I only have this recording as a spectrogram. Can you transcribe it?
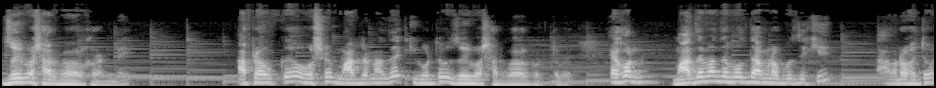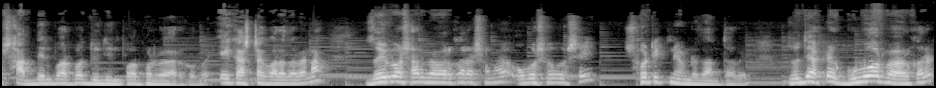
জৈব সার ব্যবহার করেন নাই। আপনাকে অবশ্যই মাঝে মাঝে কী করতে হবে? জৈব সার ব্যবহার করতে হবে। এখন মাঝে মাঝে বলতে আমরা বুঝি কি? আমরা হয়তো সাত দিন পর পর, দুই দিন পর পর ব্যবহার করব। এই কাজটা করা যাবে না। জৈব সার ব্যবহার করার সময় অবশ্যই অবশ্যই সঠিক নিয়মটা জানতে হবে। যদি আপনি গোবর ব্যবহার করেন,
